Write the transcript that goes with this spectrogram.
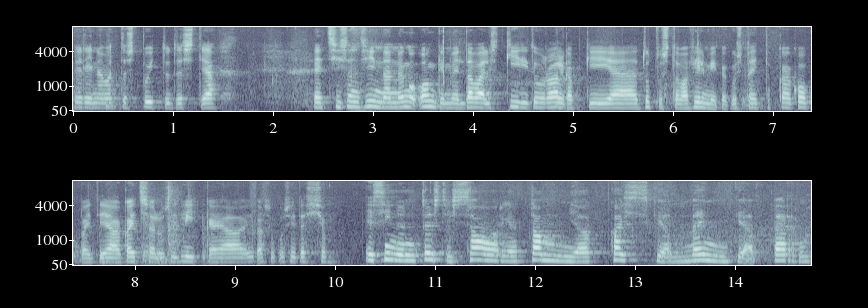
erinevatest puitudest ja et siis on siin on, ongi meil tavaliselt giidituur algabki äh, tutvustava filmiga, kus näitab ka koopaid ja kaitsealuseid liike ja igasuguseid asju ja siin on tõesti saar ja tamm ja kask ja mänd ja pärn.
